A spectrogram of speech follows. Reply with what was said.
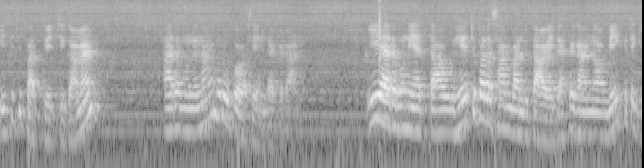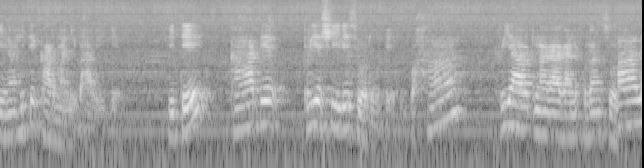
ඉදිරිපත් වෙච්ච ගමන් අරමුණ නාම රූප වශයෙන් දැක ගන්න. ඊ අරමුණේ යත්තා වූ හේතුඵල සම්බන්ධතාවය දැක ගන්නවා මේකට කියනවා හිතේ කර්මණී භාවය කියලා. හිතේ කාර්ය ක්‍රියාශීලී ස්වරූපේ. වහා ක්‍රියාවට නගා ගන්න පුළුවන් සුඛාල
